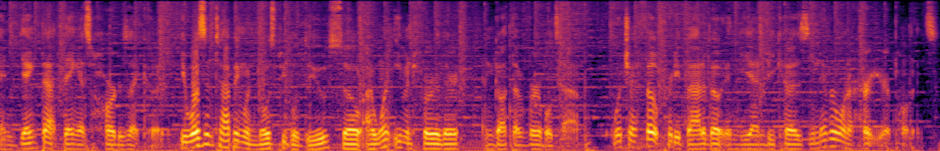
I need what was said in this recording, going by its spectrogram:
and yanked that thing as hard as I could. He wasn't tapping when most people do, so I went even further and got the verbal tap, which I felt pretty bad about in the end because you never want to hurt your opponents.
